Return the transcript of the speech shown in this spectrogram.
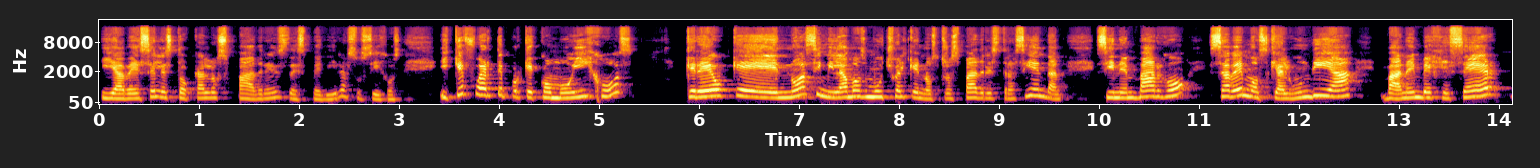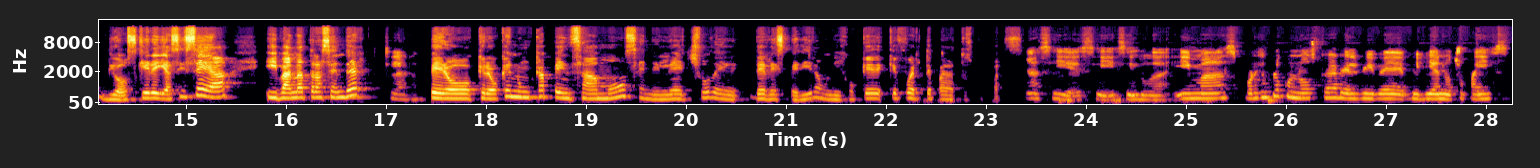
Y a veces les toca a los padres despedir a sus hijos. Y qué fuerte, porque como hijos, creo que no asimilamos mucho el que nuestros padres trasciendan. Sin embargo, sabemos que algún día van a envejecer, Dios quiere y así sea, y van a trascender. Claro. Pero creo que nunca pensamos en el hecho de, de despedir a un hijo. Qué, qué fuerte para tus papás. Así es, sí, sin duda. Y más, por ejemplo, con Oscar, él vive, vivía en otro país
